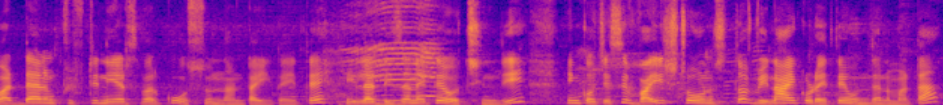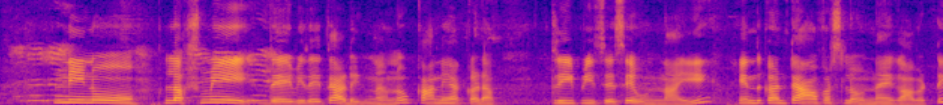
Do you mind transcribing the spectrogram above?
వడ్డానం ఫిఫ్టీన్ ఇయర్స్ వరకు వస్తుందంట ఇదైతే. ఇలా డిజైన్ అయితే వచ్చింది. ఇంకొచ్చేసి వై స్టోన్స్తో వినాయకుడు అయితే ఉందనమాట నేను లక్ష్మీదేవిదైతే అడిగినాను కానీ అక్కడ త్రీ పీసెసే ఉన్నాయి. ఎందుకంటే ఆఫర్స్లో ఉన్నాయి కాబట్టి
